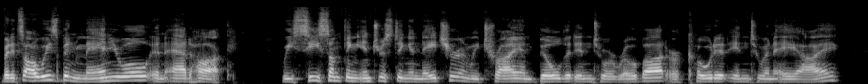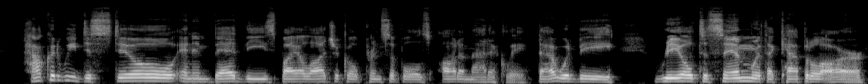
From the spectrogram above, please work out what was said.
but it's always been manual and ad hoc. We see something interesting in nature and we try and build it into a robot or code it into an AI. How could we distill and embed these biological principles automatically? That would be real to sim with a capital R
